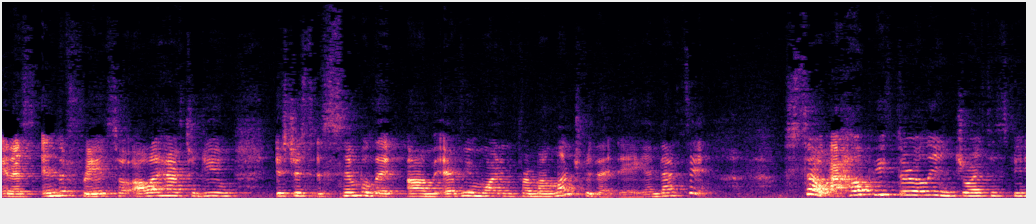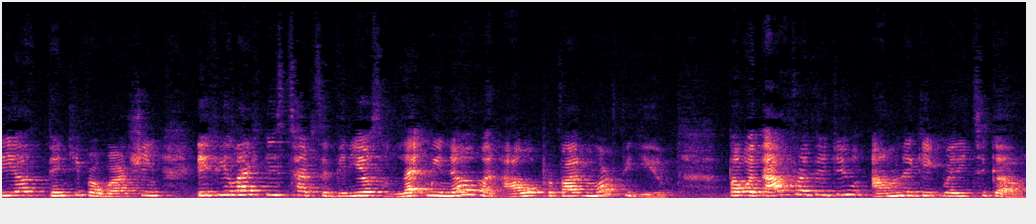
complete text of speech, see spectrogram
and it's in the fridge so all I have to do is just assemble it um, every morning for my lunch for that day and that's it. So I hope you thoroughly enjoyed this video. Thank you for watching. If you like these types of videos, let me know and I will provide more for you. But without further ado, I'm going to get ready to go.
